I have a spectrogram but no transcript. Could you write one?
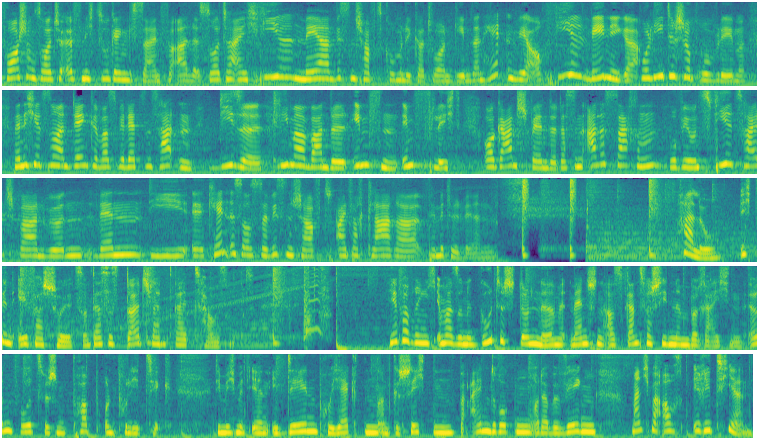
Forschung sollte öffentlich zugänglich sein für alle. Es sollte eigentlich viel mehr Wissenschaftskommunikatoren geben. Dann hätten wir auch viel weniger politische Probleme. Wenn ich jetzt nur an denke, was wir letztens hatten, Diesel, Klimawandel, Impfen, Impfpflicht, Organspende, das sind alles Sachen, wo wir uns viel Zeit sparen würden, wenn die Erkenntnisse aus der Wissenschaft einfach klarer vermittelt werden. Hallo, ich bin Eva Schulz und das ist Deutschland 3000. Hier verbringe ich immer so eine gute Stunde mit Menschen aus ganz verschiedenen Bereichen, irgendwo zwischen Pop und Politik, die mich mit ihren Ideen, Projekten und Geschichten beeindrucken oder bewegen, manchmal auch irritieren.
